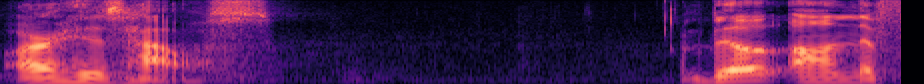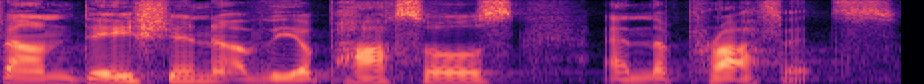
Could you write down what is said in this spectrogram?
are his house built on the foundation of the apostles and the prophets.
